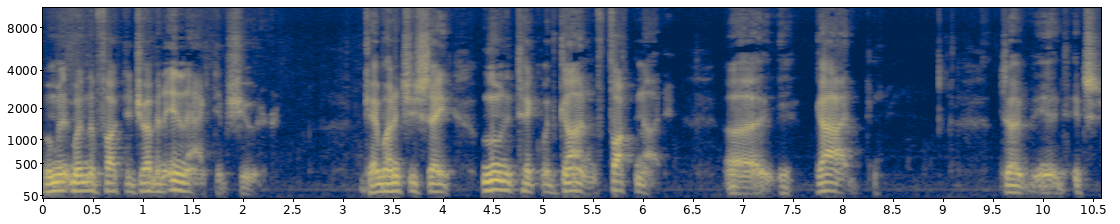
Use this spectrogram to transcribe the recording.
When, when the fuck did you have an inactive shooter? Okay, why don't you say lunatic with gun, fuck nut? Uh, God, so it, it's,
